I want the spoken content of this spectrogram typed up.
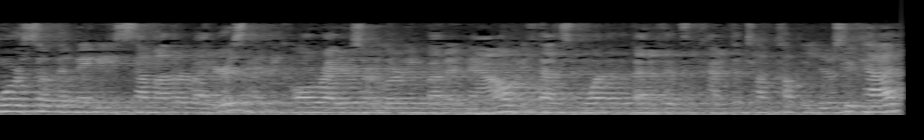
more so than maybe some other writers, I think all writers are learning about it now, if that's one of the benefits of kind of the tough couple years we've had.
